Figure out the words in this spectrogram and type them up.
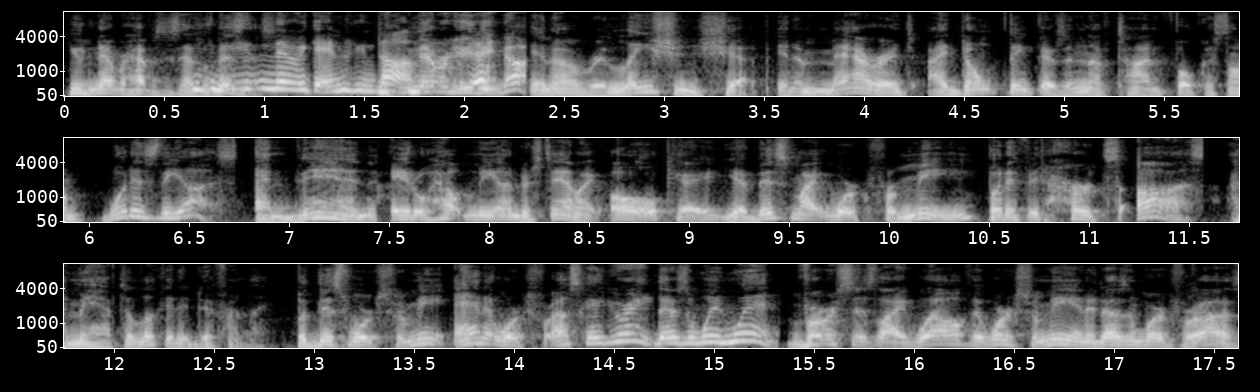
you'd never have a successful business. You'd never get anything done. Never get anything done. In a relationship, in a marriage, I don't think there's time focused on what is the us. And then it'll help me understand, like, oh, okay, yeah, this might work for me, but if it hurts us, I may have to look at it differently. But this works for me and it works for us. Okay, great. There's a win win. Versus like, well, if it works for me and it doesn't work for us,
